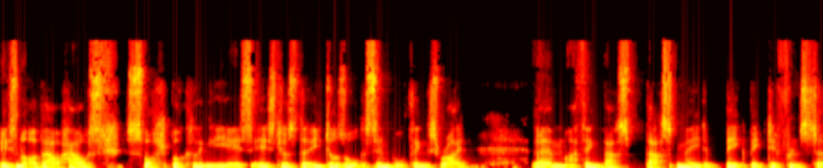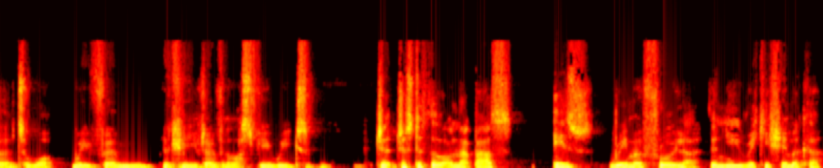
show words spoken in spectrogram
it's not about how swashbuckling he is. It's just that he does all the simple things right. Um, I think that's that's made a big, big difference to to what we've um, achieved over the last few weeks. Just, just a thought on that, Baz. Is Remo Freuler the new Ricky Schumacher?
